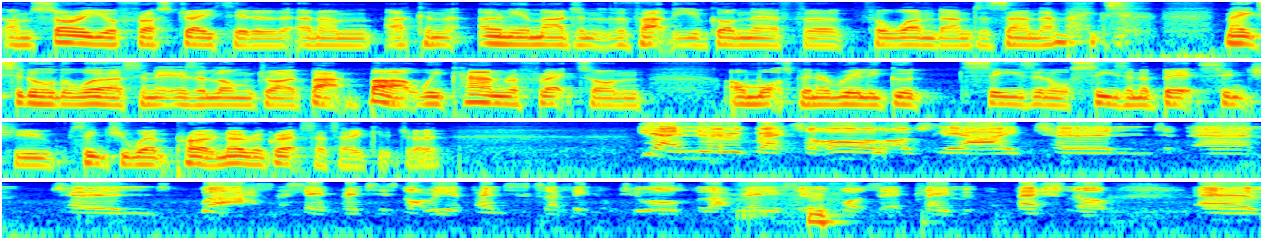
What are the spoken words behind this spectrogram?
I'm sorry you're frustrated, and, and I'm I can only imagine that the fact that you've gone there for, for one down to Sandown makes makes it all the worse, and it is a long drive back. But we can reflect on on what's been a really good season or season a bit since you since you went pro. No regrets, I take it, Jo. Yeah, no regrets at all. Obviously, I turned um, turned, well, I say apprentice, not really apprentice because I think I'm too old for that really, so it was a claiming professional, um,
